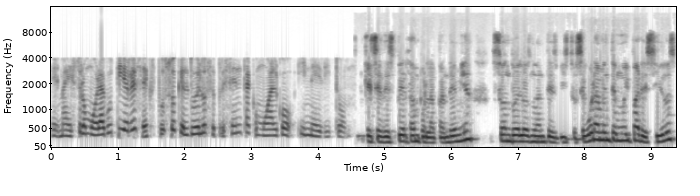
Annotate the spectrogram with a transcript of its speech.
El maestro Mora Gutiérrez expuso que el duelo se presenta como algo inédito. Que se despiertan por la pandemia son duelos no antes vistos, seguramente muy parecidos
